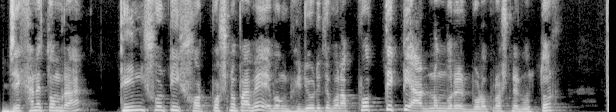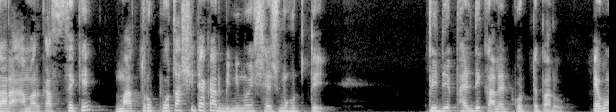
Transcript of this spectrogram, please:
যেখানে তোমরা তিনশোটি শর্ট প্রশ্ন পাবে এবং ভিডিওটিতে বলা প্রত্যেকটি আট নম্বরের বড় প্রশ্নের উত্তর, তারা আমার কাছ থেকে মাত্র পঁচাশি টাকার বিনিময়ে শেষ মুহূর্তে পিডিএফ ফাইলটি কালেক্ট করতে পারো এবং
